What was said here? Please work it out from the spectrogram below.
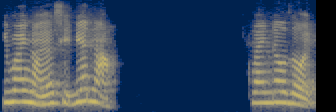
Kim Anh nói cho chị biết nào. Kim Anh đâu rồi?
